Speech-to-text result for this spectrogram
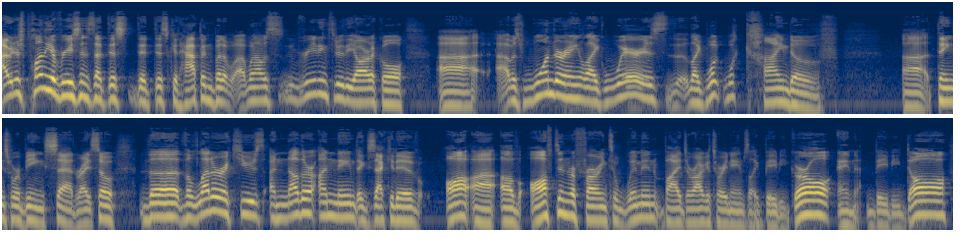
I, there's plenty of reasons that this that this could happen, but when I was reading through the article, uh, I was wondering like where is the, like what what kind of uh, things were being said, right? So the the letter accused another unnamed executive uh, of often referring to women by derogatory names like baby girl and baby doll.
